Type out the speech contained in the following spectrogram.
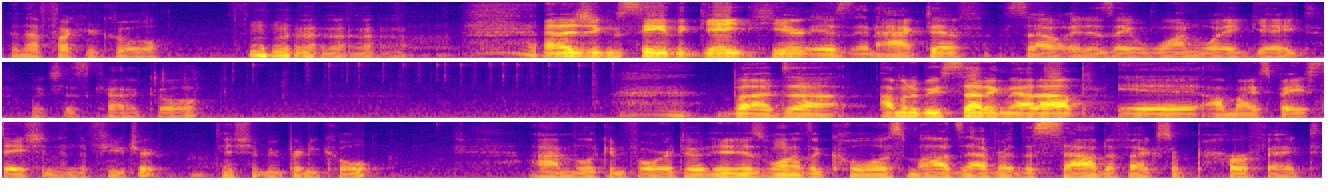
Isn't that fucking cool? and as you can see, the gate here is inactive, so it is a one-way gate, which is kind of cool. But uh, I'm going to be setting that up on my space station in the future. It should be pretty cool. I'm looking forward to it. It is one of the coolest mods ever. The sound effects are perfect.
